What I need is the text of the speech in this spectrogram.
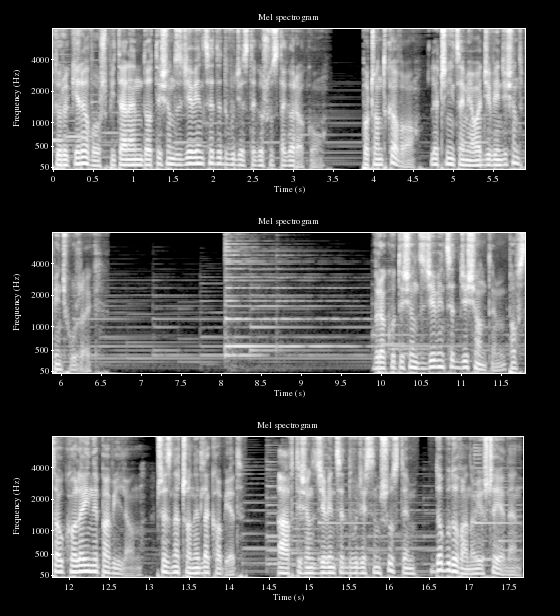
który kierował szpitalem do 1926 roku. Początkowo lecznica miała 95 łóżek. W roku 1910 powstał kolejny pawilon, przeznaczony dla kobiet, a w 1926 dobudowano jeszcze jeden.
